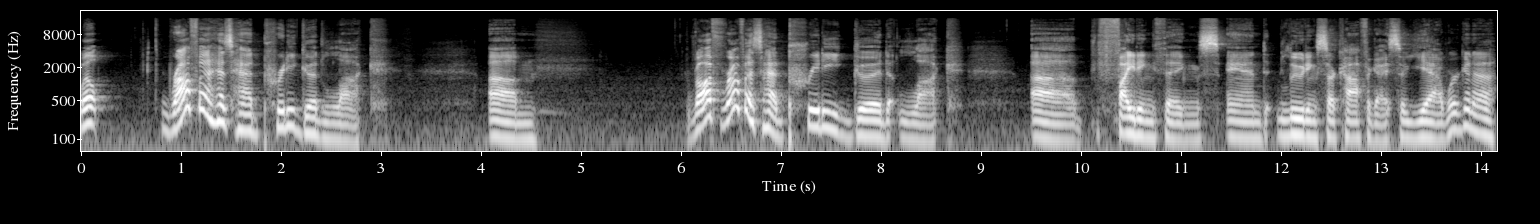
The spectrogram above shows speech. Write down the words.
Well, Rahfa has had pretty good luck. Um, Ralph, has had pretty good luck uh, fighting things and looting sarcophagi. So yeah, we're gonna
